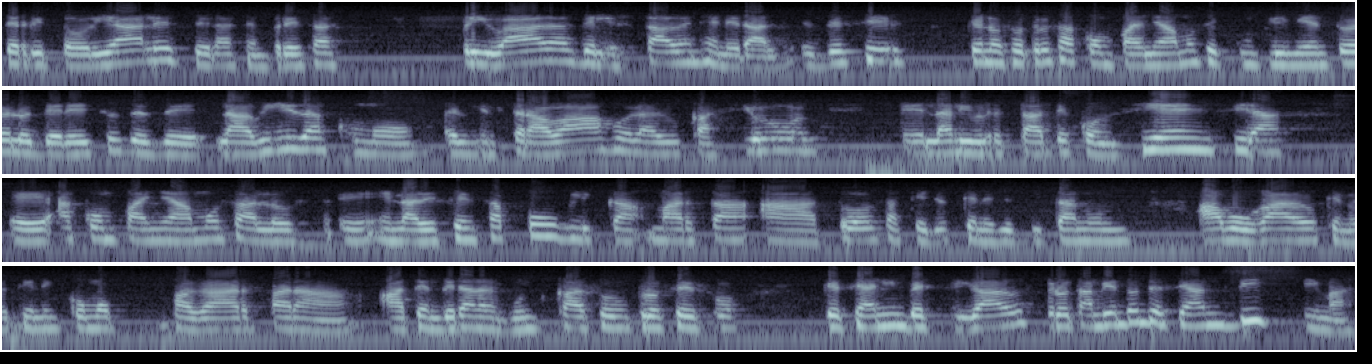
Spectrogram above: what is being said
territoriales, de las empresas privadas, del Estado en general. Es decir, que nosotros acompañamos el cumplimiento de los derechos desde la vida, como el, trabajo, la educación, eh, la libertad de conciencia. Eh, acompañamos a los en la defensa pública, Marta, a todos aquellos que necesitan un abogados que no tienen cómo pagar para atender en algún caso un proceso que sean investigados, pero también donde sean víctimas,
